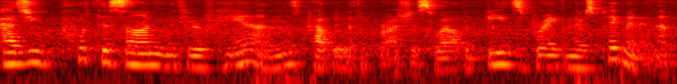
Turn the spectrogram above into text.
as you put this on with your hands, probably with a brush as well, the beads break and there's pigment in them.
